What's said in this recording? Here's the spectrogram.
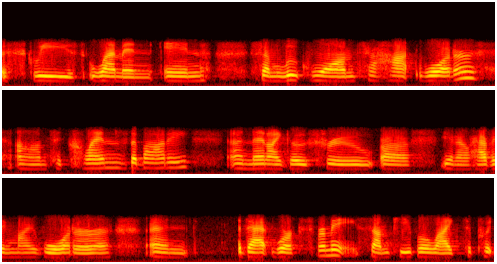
a squeezed lemon in some lukewarm to hot water um, to cleanse the body, and then I go through, uh, you know, having my water and that works for me. Some people like to put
